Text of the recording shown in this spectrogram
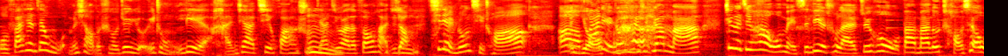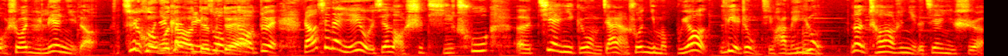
我发现，在我们小的时候就有一种列寒假计划和暑假计划的方法，就叫七点钟起床啊，有八点钟开始干嘛？这个计划我每次列出来，最后我爸妈都嘲笑我说：“你列你的，最后你做不到肯定对不对做不到。”对。然后现在也有一些老师提出呃建议给我们家长说：“你们不要列这种计划，没用。那陈老师，你的建议是？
